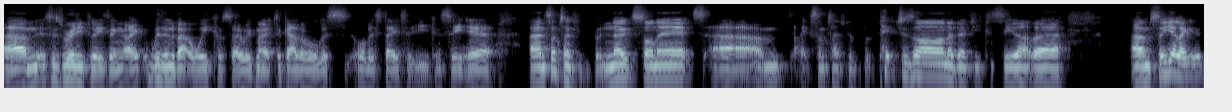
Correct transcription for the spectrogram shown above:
Um, this is really pleasing. Like within about a week or so, we've managed to gather all this all this data that you can see here. And sometimes people put notes on it. Um, like sometimes people put pictures on. I don't know if you can see that there. Um, so yeah, like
